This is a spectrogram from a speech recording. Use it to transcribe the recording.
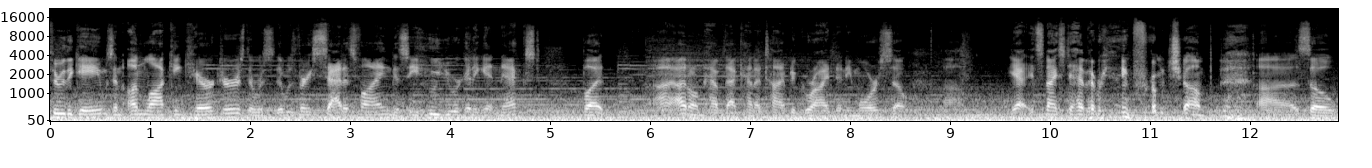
through the games and unlocking characters. There was it was very satisfying to see who you were going to get next. But I, I, don't have that kind of time to grind anymore. So um, yeah, it's nice to have everything from jump. Uh, so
